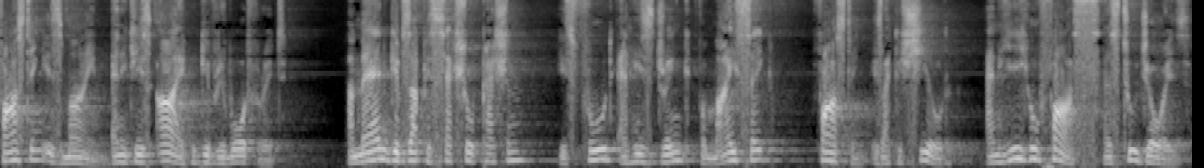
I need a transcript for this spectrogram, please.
Fasting is mine, and it is I who give reward for it. A man gives up his sexual passion, his food and his drink for my sake. Fasting is like a shield, and he who fasts has two joys.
